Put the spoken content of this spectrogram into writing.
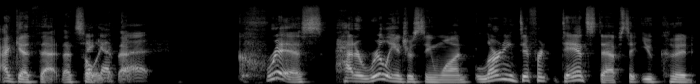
I get that. That's totally I get, get that. that. Chris had a really interesting one learning different dance steps that you could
